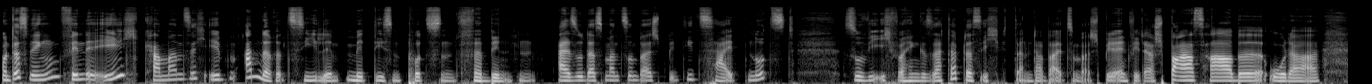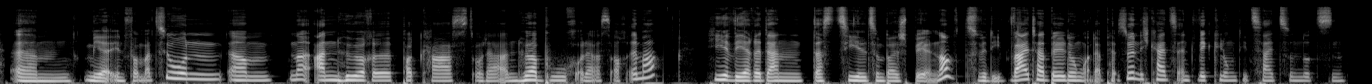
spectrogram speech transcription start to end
Und deswegen finde ich, kann man sich eben andere Ziele mit diesem Putzen verbinden. Also, dass man zum Beispiel die Zeit nutzt, so wie ich vorhin gesagt habe, dass ich dann dabei zum Beispiel entweder Spaß habe oder ähm, mir Informationen ähm, ne, anhöre, Podcast oder ein Hörbuch oder was auch immer. Hier wäre dann das Ziel zum Beispiel ne, für die Weiterbildung oder Persönlichkeitsentwicklung die Zeit zu nutzen.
